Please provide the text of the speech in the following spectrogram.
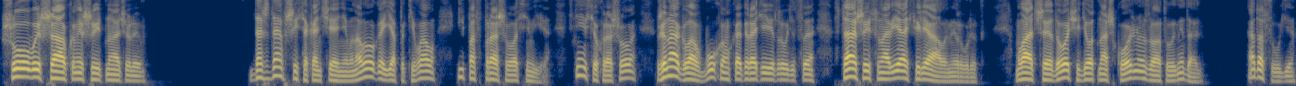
шубы с шапками шить начали. Дождавшись окончания монолога, я покивал и поспрашивал о семье. С ней все хорошо, жена главбухом в кооперативе трудится, старшие сыновья филиалами рулят. Младшая дочь идет на школьную золотую медаль. А досуге?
